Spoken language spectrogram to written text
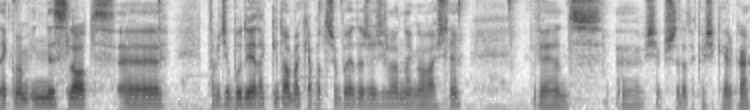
jak mam inny slot, yy, tam gdzie buduję taki domek, ja potrzebuję dużo zielonego właśnie. Więc yy, się przyda taka siekierka.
